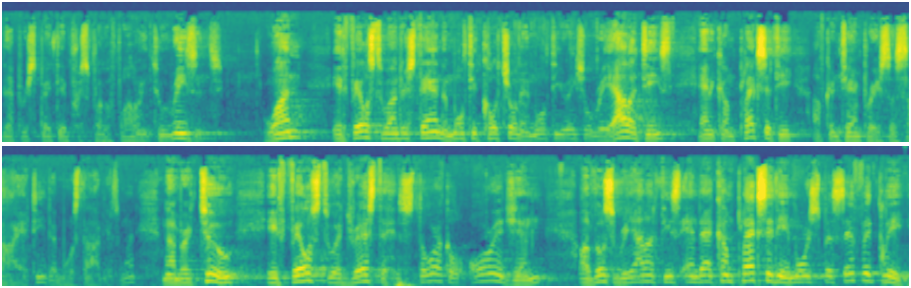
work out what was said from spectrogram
that perspective, is for the following two reasons. One, it fails to understand the multicultural and multiracial realities and complexity of contemporary society, the most obvious one. Number two, it fails to address the historical origin of those realities and that complexity. More specifically,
